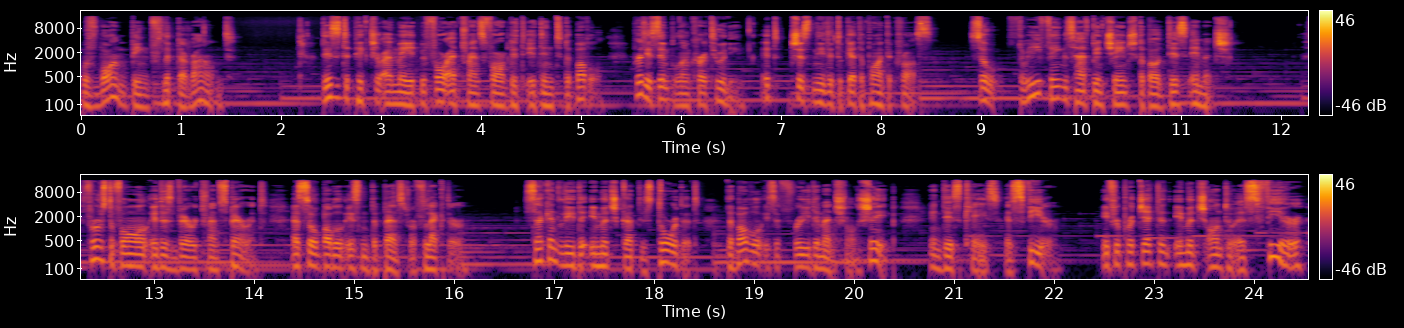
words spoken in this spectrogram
with one being flipped around. This is the picture I made before I transformed it into the bubble. Pretty simple and cartoony, it just needed to get the point across. So, three things have been changed about this image. First of all, it is very transparent, as so bubble isn't the best reflector. Secondly, the image got distorted, the bubble is a three-dimensional shape, in this case a sphere. If you project an image onto a sphere,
